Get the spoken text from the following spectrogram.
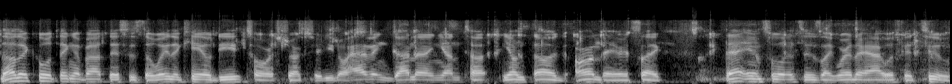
the other cool thing about this is the way the KOD tour is structured. You know, having Gunna and Young Thug, Young Thug on there, it's like that influences like where they're at with it too.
